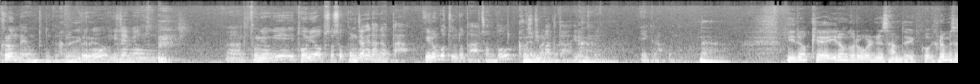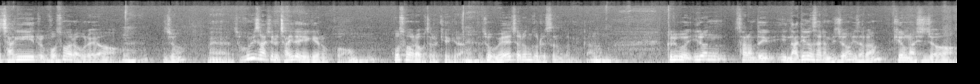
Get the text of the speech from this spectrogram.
그런 내용 등들. 그러니까요. 그리고 네. 이재명 어, 대통령이 돈이 없어서 공장에 다녔다. 이런 것들도 다 전부 거짓말이다. 이렇게 네. 얘기를 하고요. 네. 이렇게 이런 글을 올리는 사람도 있고 그러면서 자기를 고소하라고 그래요. 네. 그죠? 네. 저 허위 사실을 자기가 얘기해 놓고 음. 고소하라고 저렇게 얘기를 합니다. 저왜 저런 글을 쓰는 겁니까? 그리고 이런 사람도 이, 이 낯익은 사람이죠. 이 사람 기억나시죠?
